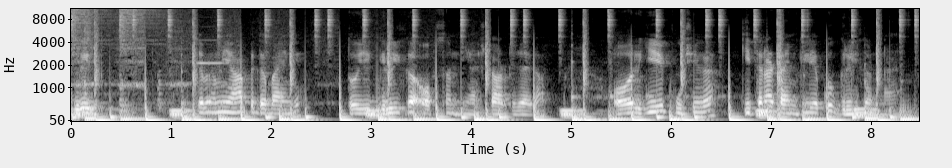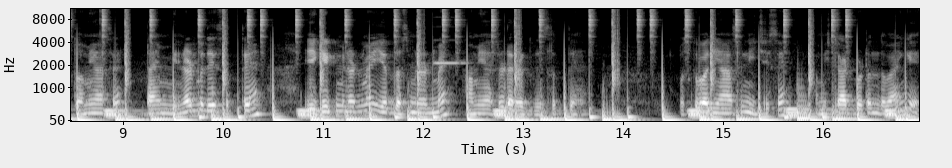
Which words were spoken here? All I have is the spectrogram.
ग्रिल जब हम यहाँ पे दबाएँगे तो ये ग्रिल का ऑप्शन यहाँ स्टार्ट हो जाएगा। और ये पूछेगा, कितना टाइम के लिए आपको ग्रिल करना है? तो हम यहाँ से टाइम मिनट में दे सकते हैं। एक एक मिनट में या दस मिनट में हम यहाँ से डायरेक्ट दे सकते हैं। उसके बाद यहाँ से नीचे से हम स्टार्ट बटन दबाएँगे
